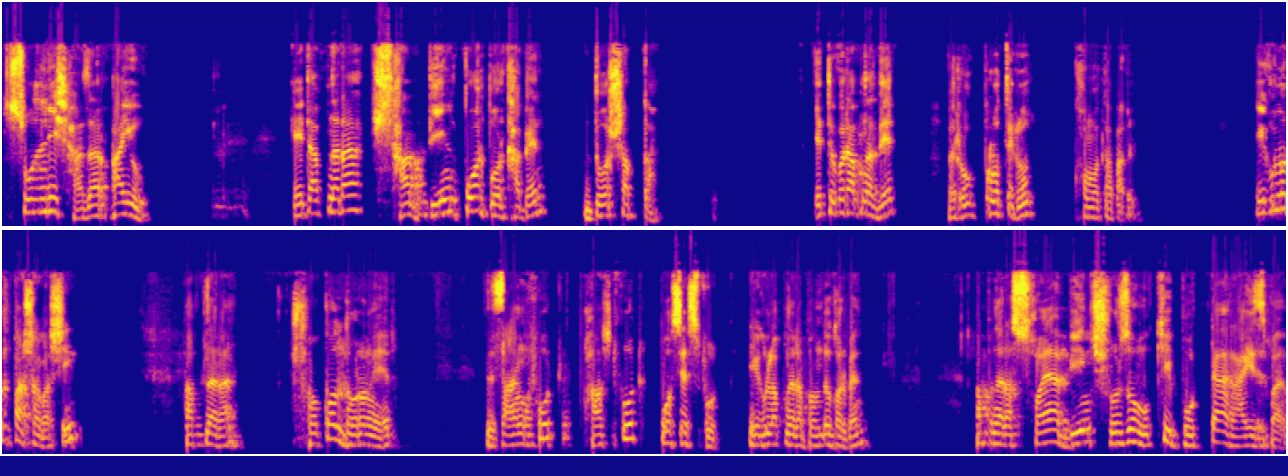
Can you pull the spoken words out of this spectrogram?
চল্লিশ হাজার আয়ু এটা আপনারা সাত দিন পর পর খাবেন, দশ সপ্তাহ। এতে করে আপনাদের রোগ প্রতিরোধ ক্ষমতা পাবেন এগুলোর পাশাপাশি আপনারা সকল ধরনের junk food fast food process food এগুলো আপনারা বন্ধ করবেন। আপনারা সয়াবিন, সূর্যমুখী, ভুট্টা রাইস বান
